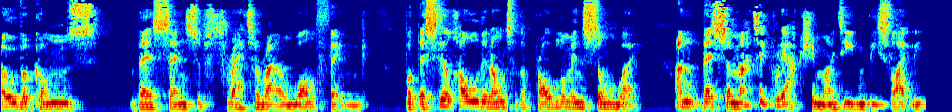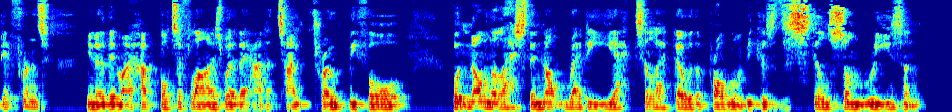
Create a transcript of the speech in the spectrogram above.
overcomes their sense of threat around one thing, but they're still holding on to the problem in some way. And their somatic reaction might even be slightly different. You know, they might have butterflies where they had a tight throat before but nonetheless, they're not ready yet to let go of the problem because there's still some reason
